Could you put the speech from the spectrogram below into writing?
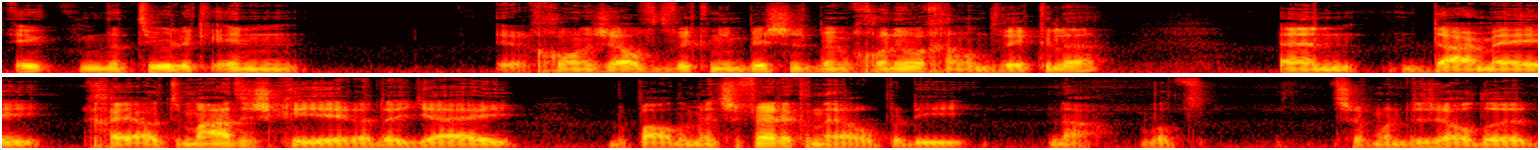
ik natuurlijk in eh, gewoon zelfontwikkeling in business ben ik gewoon heel erg gaan ontwikkelen. En daarmee ga je automatisch creëren dat jij bepaalde mensen verder kan helpen die, nou, wat zeg maar dezelfde,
